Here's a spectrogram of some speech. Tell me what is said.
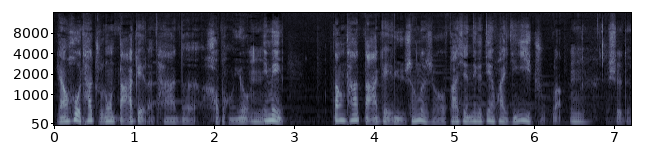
然后他主动打给了他的好朋友，嗯因为当他打给女生的时候，发现那个电话已经易主了。嗯，是的，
